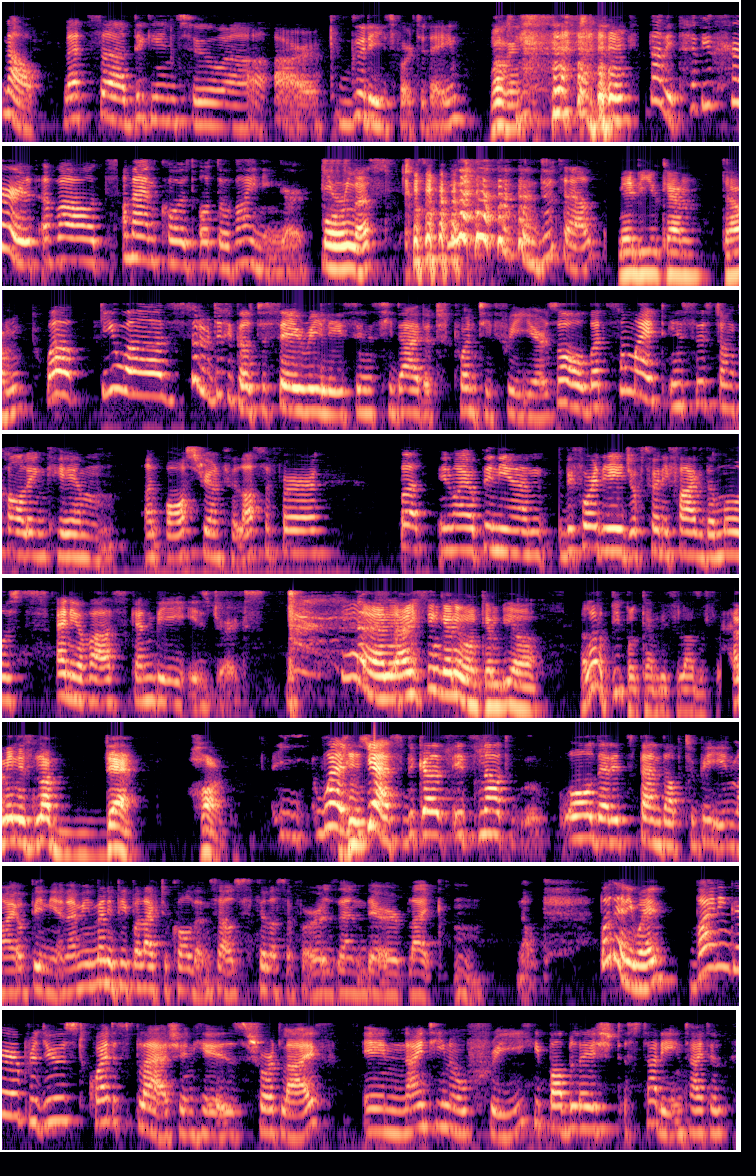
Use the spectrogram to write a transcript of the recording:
Now let's uh, dig into uh, our goodies for today. Okay. David, have you heard about a man called Otto Weininger? More or less. Do tell. Maybe you can tell me. Well, he was sort of difficult to say really since he died at 23 years old, but some might insist on calling him an Austrian philosopher, But in my opinion, before the age of 25, the most any of us can be is jerks. yeah, and I think anyone can be a. A lot of people can be philosophers. I mean, it's not that hard. Well, yes, because it's not all that it's panned up to be, in my opinion. I mean, many people like to call themselves philosophers, and they're like, mm, no. But anyway, Weininger produced quite a splash in his short life. In 1903, he published a study entitled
